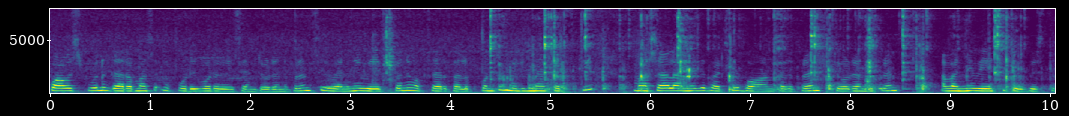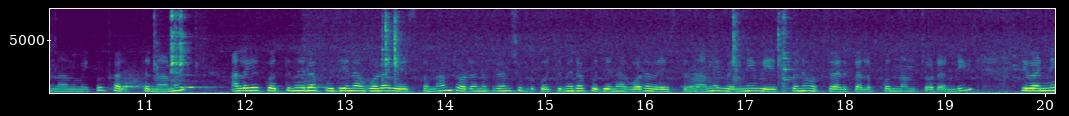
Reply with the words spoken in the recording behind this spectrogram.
పావు స్పూన్ గరం మసాలా పొడి కూడా వేసాను చూడండి ఫ్రెండ్స్. ఇవన్నీ వేసుకొని ఒకసారి కలుపుకుంటే మిల్ మేకర్స్కి మసాలా అనేది బట్టి బాగుంటుంది ఫ్రెండ్స్. చూడండి ఫ్రెండ్స్ అవన్నీ వేసి చూపిస్తున్నాను మీకు కలుపుతున్నాను. అలాగే కొత్తిమీర పుదీనా కూడా వేసుకుందాం చూడండి ఫ్రెండ్స్. ఇప్పుడు కొత్తిమీర పుదీనా కూడా వేస్తున్నాను. ఇవన్నీ వేసుకొని ఒకసారి కలుపుకుందాం చూడండి. ఇవన్నీ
